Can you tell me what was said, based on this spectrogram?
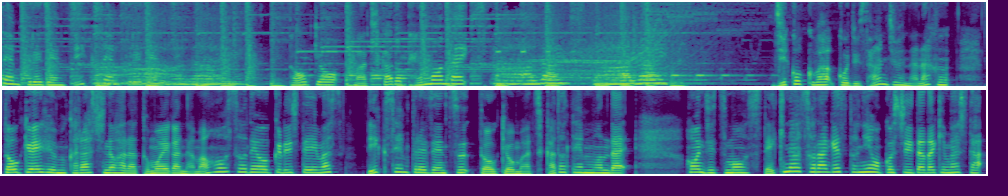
セン presents。ビクセン presents。東京まちかど天文台。時刻は5時37分。東京 FM から篠原ともえが生放送でお送りしています。 Vixen presents 東京まちかど天文台。本日も素敵な空ゲストにお越しいただきました。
